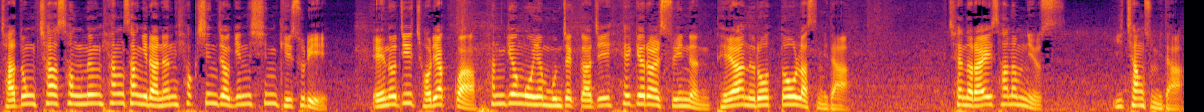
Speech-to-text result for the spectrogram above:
자동차 성능 향상이라는 혁신적인 신기술이 에너지 절약과 환경 오염 문제까지 해결할 수 있는 대안으로 떠올랐습니다. 채널I 산업뉴스 이창수입니다.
